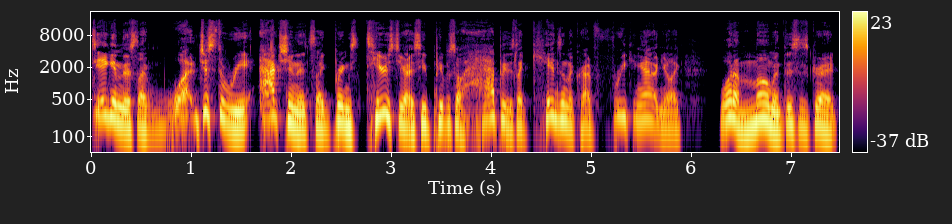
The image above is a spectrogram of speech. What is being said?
digging this, like what? Just the reaction, it's like brings tears to your eyes. I see people so happy. There's like kids in the crowd freaking out, and you're like, what a moment! This is great.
